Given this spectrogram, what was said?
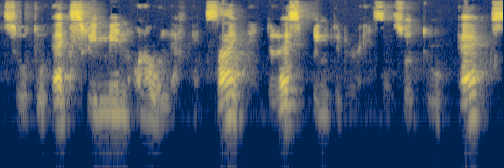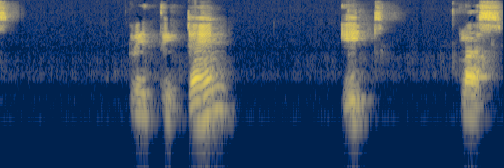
so 2x remain on our left hand side and the rest bring to the right side. So 2x greater than 8 plus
